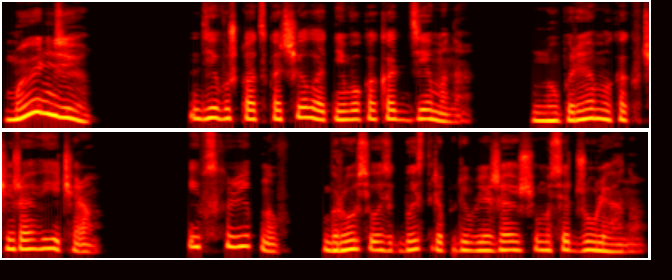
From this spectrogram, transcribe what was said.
«Мэнди!» Девушка отскочила от него, как от демона. Ну, прямо как вчера вечером. И, всхлипнув, бросилась к быстро приближающемуся Джулиану.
